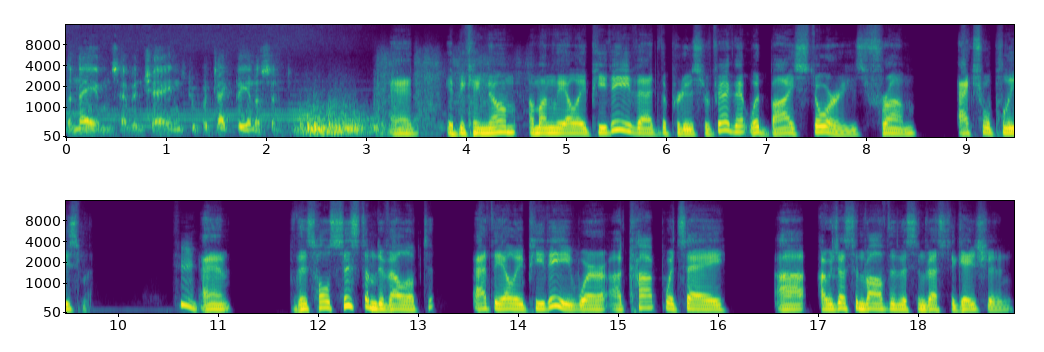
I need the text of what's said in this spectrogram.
The names have been changed to protect the innocent. And it became known among the LAPD that the producer of Dragnet would buy stories from actual policemen. Hmm. And this whole system developed at the LAPD where a cop would say, uh, I was just involved in this investigation.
